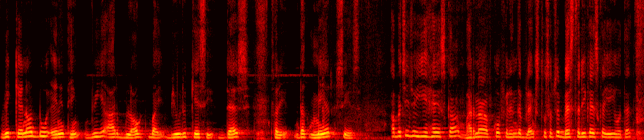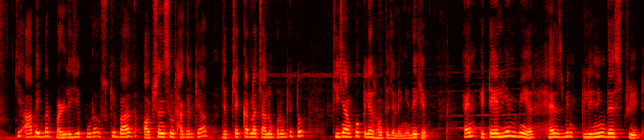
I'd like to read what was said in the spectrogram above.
We cannot do anything. We are blocked by bureaucracy. Dash, sorry, the mayor says. अब बच्चे जो ये है इसका भरना आपको फिल इन द ब्लैंक्स तो सबसे बेस्ट तरीका इसका यही होता है कि आप एक बार पढ़ लीजिए पूरा उसके बाद ऑप्शन से उठा करके आप जब चेक करना चालू करोगे तो चीज़ें आपको क्लियर होते चलेंगे देखिए an Italian mayor has been cleaning the street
